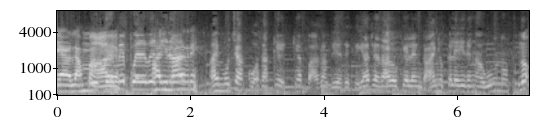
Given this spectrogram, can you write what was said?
Vea las madres. Usted me puede venir Ay, a- madre. Hay muchas cosas que, que pasan, fíjese que ya se ha dado que el engaño que le dicen a uno. No,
